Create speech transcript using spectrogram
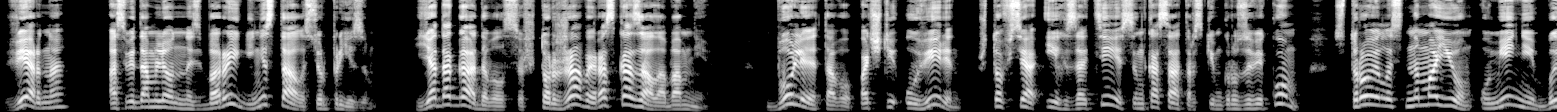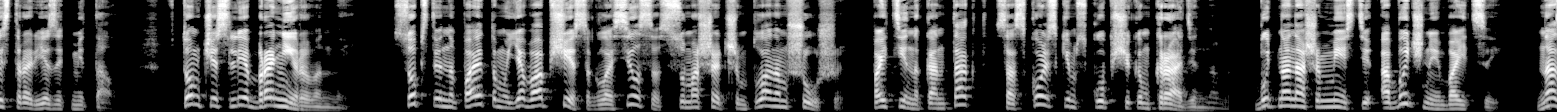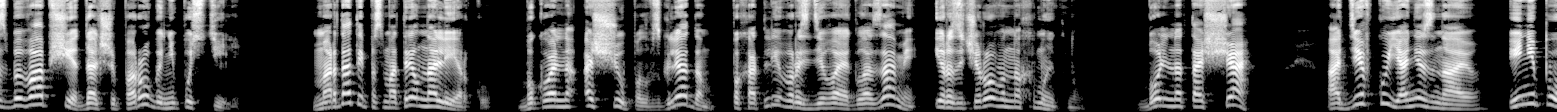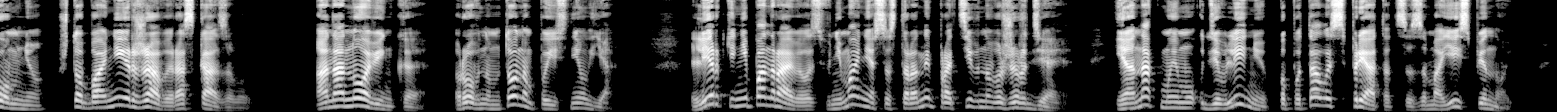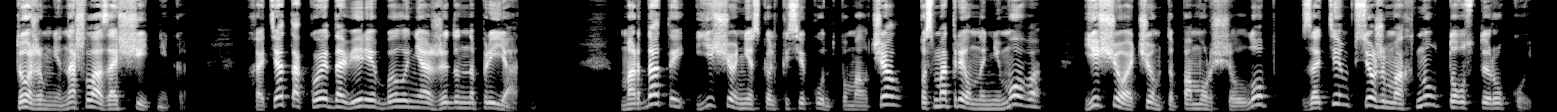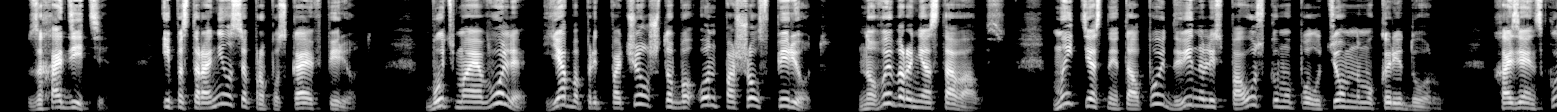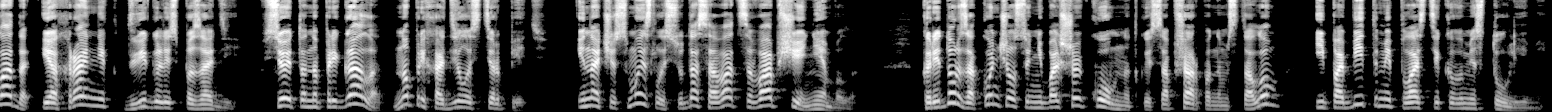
«Верно». Осведомленность барыги не стала сюрпризом. Я догадывался, что Ржавый рассказал обо мне. Более того, почти уверен, что вся их затея с инкассаторским грузовиком строилась на моем умении быстро резать металл, в том числе бронированный. Собственно, поэтому я вообще согласился с сумасшедшим планом Шуши пойти на контакт со скользким скупщиком краденного. Будь на нашем месте обычные бойцы, нас бы вообще дальше порога не пустили. Мордатый посмотрел на Лерку, буквально ощупал взглядом, похотливо раздевая глазами и разочарованно хмыкнул. «Больно таща! А девку я не знаю и не помню, чтобы о ней ржавый рассказывал. Она новенькая», — ровным тоном пояснил я. Лерке не понравилось внимание со стороны противного жердяя, и она, к моему удивлению, попыталась спрятаться за моей спиной тоже мне нашла защитника. Хотя такое доверие было неожиданно приятно. Мордатый еще несколько секунд помолчал, посмотрел на Немова, еще о чем-то поморщил лоб, затем все же махнул толстой рукой. «Заходите!» и посторонился, пропуская вперед. Будь моя воля, я бы предпочел, чтобы он пошел вперед, но выбора не оставалось. Мы тесной толпой двинулись по узкому полутемному коридору, Хозяин склада и охранник двигались позади. Все это напрягало, но приходилось терпеть. Иначе смысла сюда соваться вообще не было. Коридор закончился небольшой комнаткой с обшарпанным столом и побитыми пластиковыми стульями.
